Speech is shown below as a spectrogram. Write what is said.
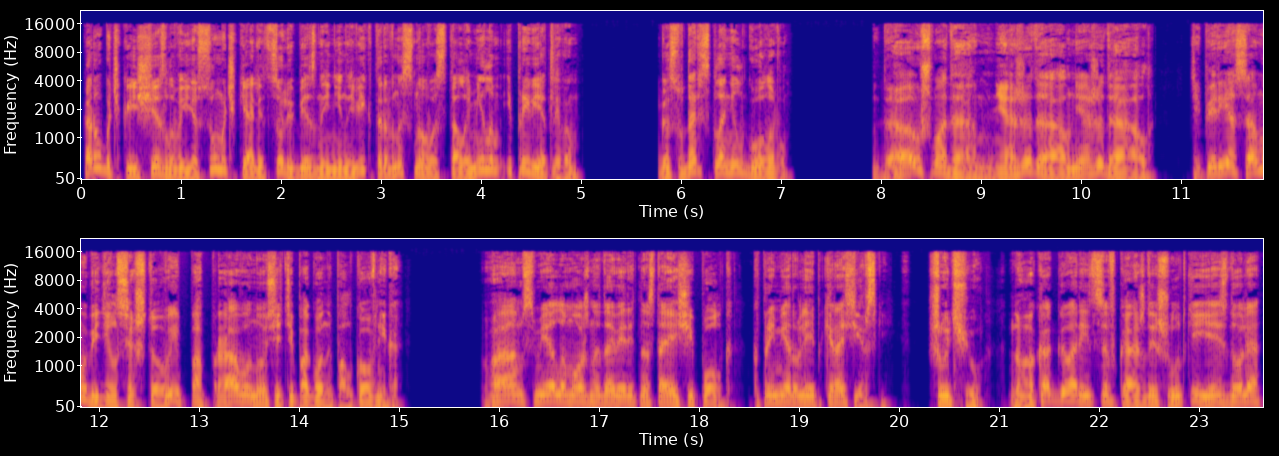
Коробочка исчезла в ее сумочке, а лицо любезной Нины Викторовны снова стало милым и приветливым. Государь склонил голову. «Да уж, мадам, не ожидал, не ожидал. Теперь я сам убедился, что вы по праву носите погоны полковника. Вам смело можно доверить настоящий полк, к примеру, Лейб-Кирасирский. Шучу. Но, как говорится, в каждой шутке есть доля...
